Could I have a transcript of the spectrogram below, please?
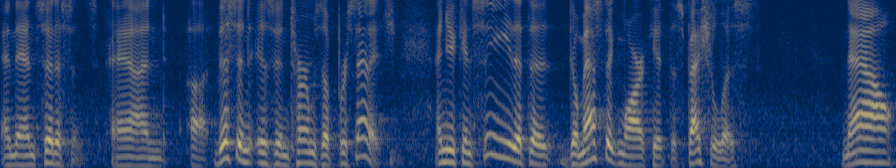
and then citizens. And uh, this in, is in terms of percentage. And you can see that the domestic market, the specialists, now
